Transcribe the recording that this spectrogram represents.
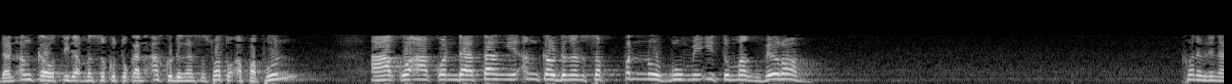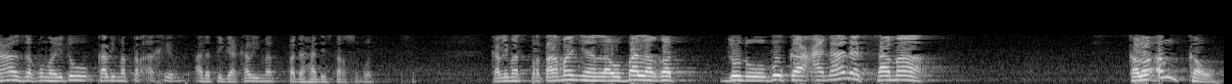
dan engkau tidak mensekutukan aku dengan sesuatu apa pun aku akan datangi engkau dengan sepenuh bumi itu maghfirah itu kalimat terakhir. Ada tiga kalimat pada hadis tersebut. Kalimat pertamanya, lau balagat dunubuka ananas sama. Kalau engkau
